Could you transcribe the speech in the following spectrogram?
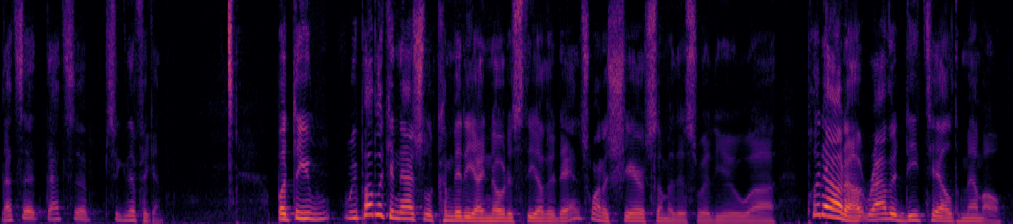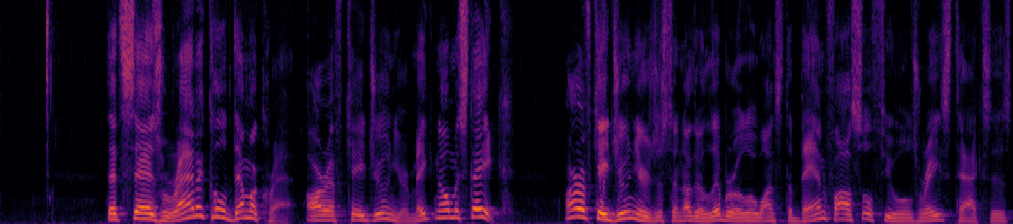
That's it. That's significant. But the Republican National Committee, I noticed the other day, I just want to share some of this with you, uh, put out a rather detailed memo that says radical Democrat RFK Jr. Make no mistake. RFK Jr. is just another liberal who wants to ban fossil fuels, raise taxes,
